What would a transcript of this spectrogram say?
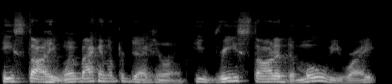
He start. He went back in the projection room. He restarted the movie, right?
